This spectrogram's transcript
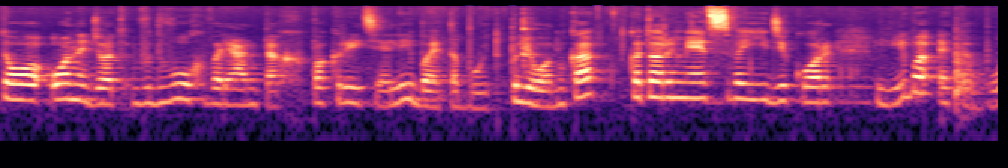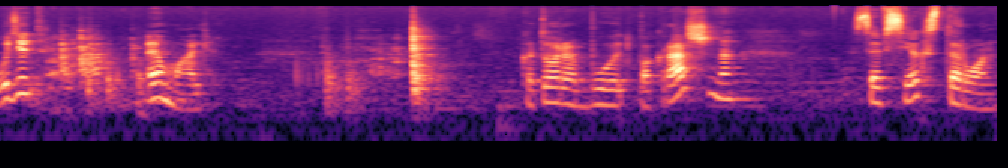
то он идет в двух вариантах покрытия. Либо это будет пленка, которая имеет свои декоры, либо это будет эмаль, которая будет покрашена со всех сторон.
